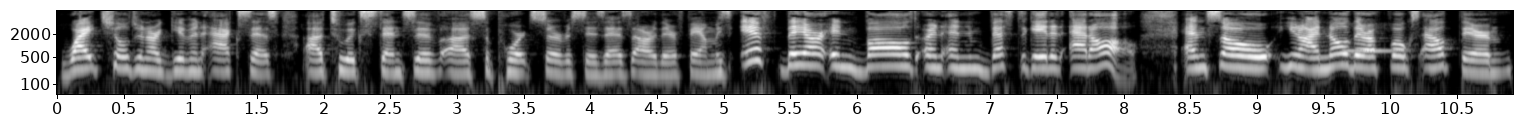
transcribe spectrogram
white children are given access uh, to extensive uh, support services, as are their families, if they are involved and, and investigated at all. And so, you know, I know there are folks out there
